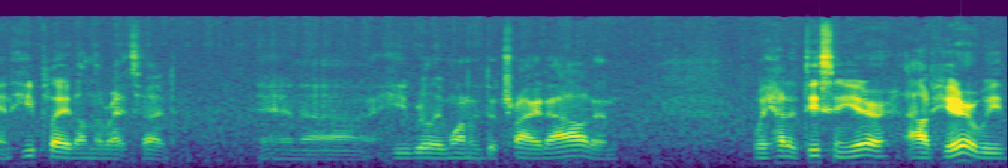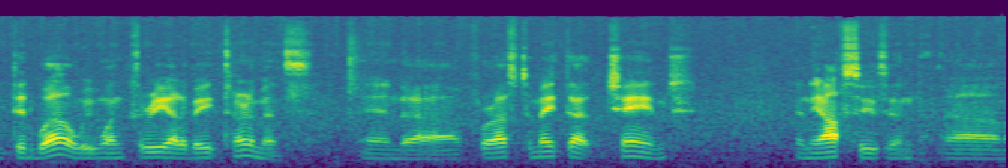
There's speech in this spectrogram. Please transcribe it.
and he played on the right side. And uh, he really wanted to try it out, and we had a decent year out here. We did well. We won three out of eight tournaments, and uh, for us to make that change in the off season, um,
